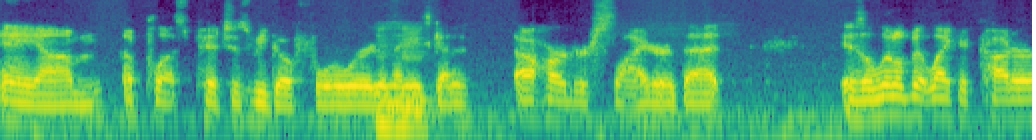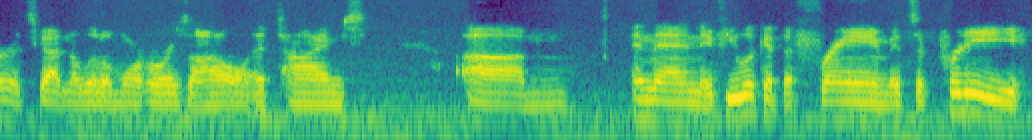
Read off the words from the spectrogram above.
a um, a plus pitch as we go forward. Mm-hmm. And then mm-hmm. he's got a, a, harder slider that is a little bit like a cutter. It's gotten a little more horizontal at times. Um, and then if you look at the frame, it's a pretty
